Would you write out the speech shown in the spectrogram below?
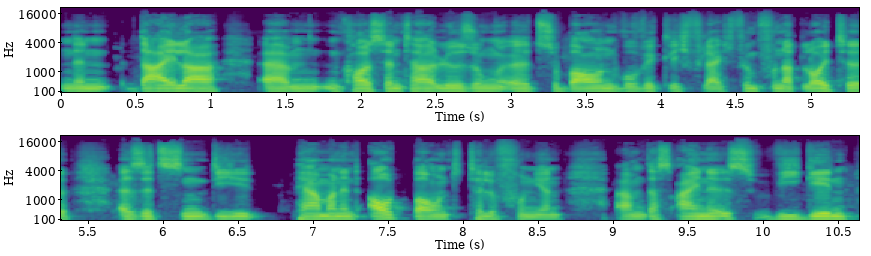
einen Dialer, ähm, eine Callcenter-Lösung äh, zu bauen, wo wirklich vielleicht 500 Leute äh, sitzen, die permanent outbound telefonieren. Ähm, das eine ist, wie gehen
